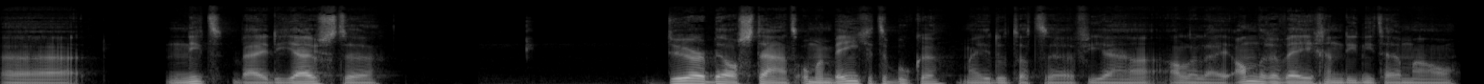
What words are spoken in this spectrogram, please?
uh, niet bij de juiste deurbel staat om een beentje te boeken, maar je doet dat uh, via allerlei andere wegen die niet helemaal.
